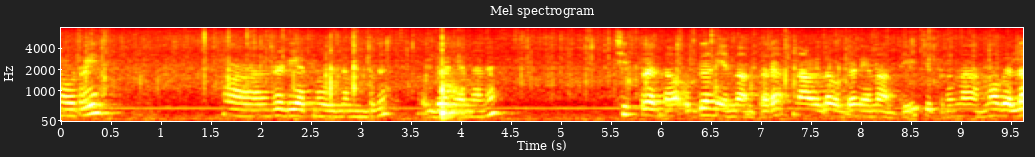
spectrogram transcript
ನೋಡಿರಿ. ರೆಡಿ ಆಯ್ತು ನೋಡಿ ನಮ್ದು ಒಗ್ಗರಣೆ ಅನ್ನನ. ಚಿತ್ರಾನ್ನ, ಒಗ್ಗರಣೆ ಅನ್ನ ಅಂತಾರೆ. ನಾವೆಲ್ಲ ಒಗ್ಗರಣೆ ಅನ್ನ ಅಂತೀವಿ, ಚಿತ್ರಾನ್ನ ಅನ್ನೋದೆಲ್ಲ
